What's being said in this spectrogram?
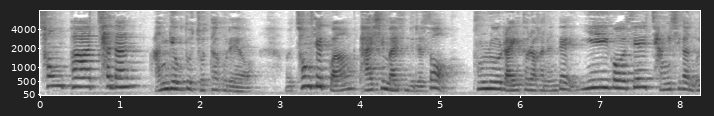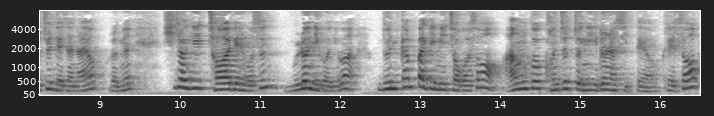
청파 차단 안경도 좋다고 그래요. 어, 청색광 다시 말씀드려서 블루라이터라고 하는데 이것에 장시간 노출되잖아요. 그러면 시력이 저하되는 것은 물론이거니와 눈 깜빡임이 적어서 안구 건조증이 일어날 수 있대요. 그래서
